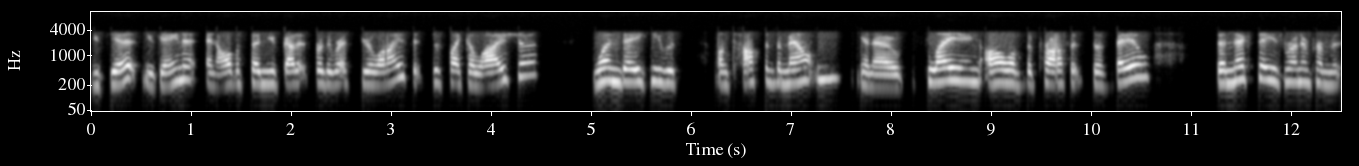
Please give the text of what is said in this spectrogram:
you get, you gain it, and all of a sudden you've got it for the rest of your life. It's just like Elijah. One day he was on top of the mountain, you know, slaying all of the prophets of Baal. The next day he's running from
